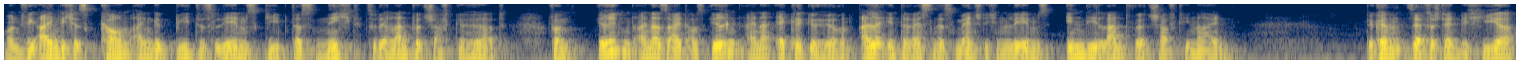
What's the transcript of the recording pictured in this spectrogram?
und wie eigentlich es kaum ein Gebiet des Lebens gibt, das nicht zu der Landwirtschaft gehört. Von irgendeiner Seite, aus irgendeiner Ecke gehören alle Interessen des menschlichen Lebens in die Landwirtschaft hinein. Wir können selbstverständlich hier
